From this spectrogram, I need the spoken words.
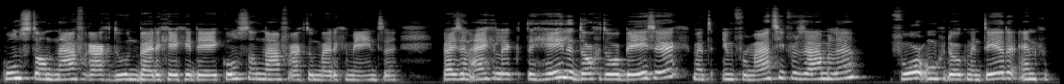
constant navraag doen bij de GGD, constant navraag doen bij de gemeente. Wij zijn eigenlijk de hele dag door bezig met informatie verzamelen voor ongedocumenteerden en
